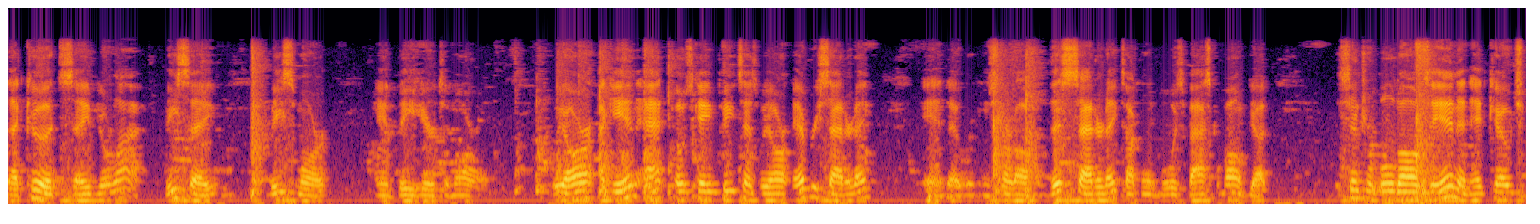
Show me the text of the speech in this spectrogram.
that could save your life. Be safe, be smart, and be here tomorrow. We are again at Post Game Pizza as we are every Saturday. And uh, we're going to start off this Saturday talking with boys basketball. We've got the Central Bulldogs in and head coach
